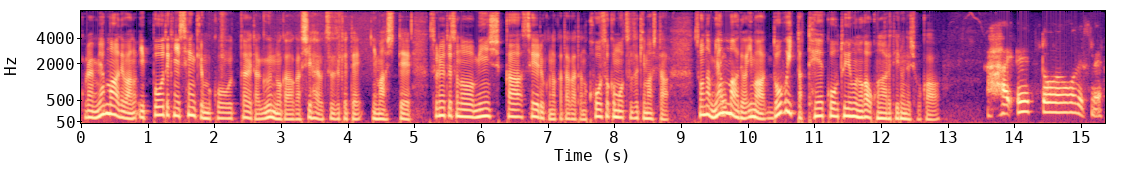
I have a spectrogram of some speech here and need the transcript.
これはミャンマーではあの一方的に選挙無効を訴えた軍の側が支配を続けていまして、それによってその民主化勢力の方々の拘束も続きました。そんなミャンマーでは今、どういった抵抗というものが行われているんでしょうか？はい、えー、っとですね、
